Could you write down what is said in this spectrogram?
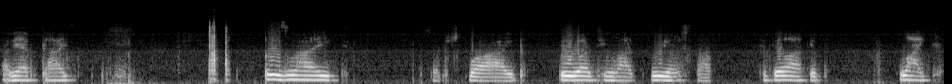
So yeah, guys, please like, subscribe, do what you like, do your stuff. If you like it, like,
